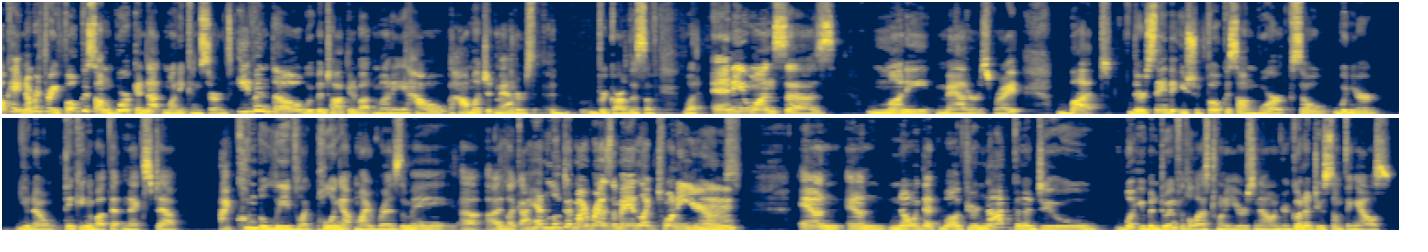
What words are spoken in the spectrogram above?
Okay. Number three, focus on work and not money concerns. Even though we've been talking about money, how, how much it matters, regardless of what anyone says, money matters, right? But they're saying that you should focus on work. So when you're, you know, thinking about that next step, I couldn't believe like pulling out my resume. Uh, I like I hadn't looked at my resume in like 20 years. And and knowing that well if you're not going to do what you've been doing for the last 20 years now and you're going to do something else,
